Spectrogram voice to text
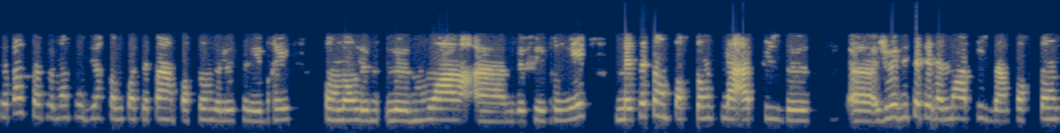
c'est pas simplement pour dire comme quoi c'est pas important de le célébrer pendant le, le mois euh, de février, mais cette importance-là a plus de, euh, je veux dire, cet événement a plus d'importance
